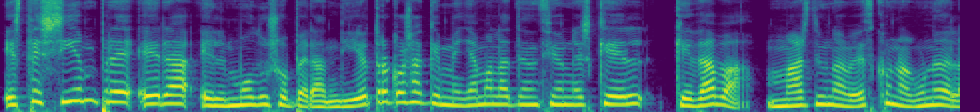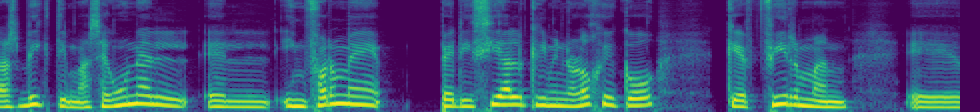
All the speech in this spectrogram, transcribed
Este siempre era el modus operandi. Y otra cosa que me llama la atención es que él quedaba más de una vez con alguna de las víctimas. Según el, informe pericial criminológico que firman eh,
